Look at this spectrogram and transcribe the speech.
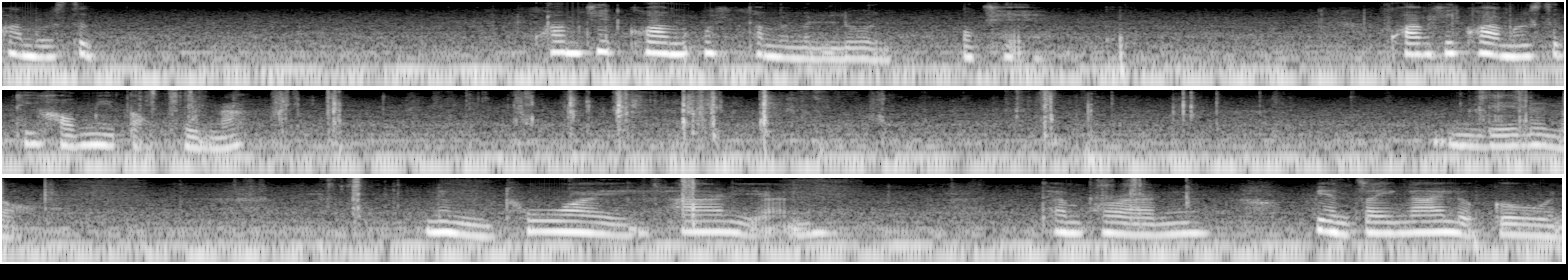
ความรู้สึก ความคิดความอุ้ยทำไมมันเลื่อนโอเค ความคิดความรู้สึกที่เขามีต่อคุณนะเดทเลยเหรอหนึ่งถ้วยห้าเหรียญ temperance เปลี่ยนใจง่ายเหลือเกิน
